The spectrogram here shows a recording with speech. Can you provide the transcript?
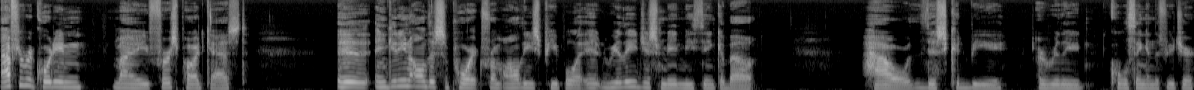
After recording my first podcast, uh, and getting all the support from all these people, it really just made me think about how this could be a really cool thing in the future.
